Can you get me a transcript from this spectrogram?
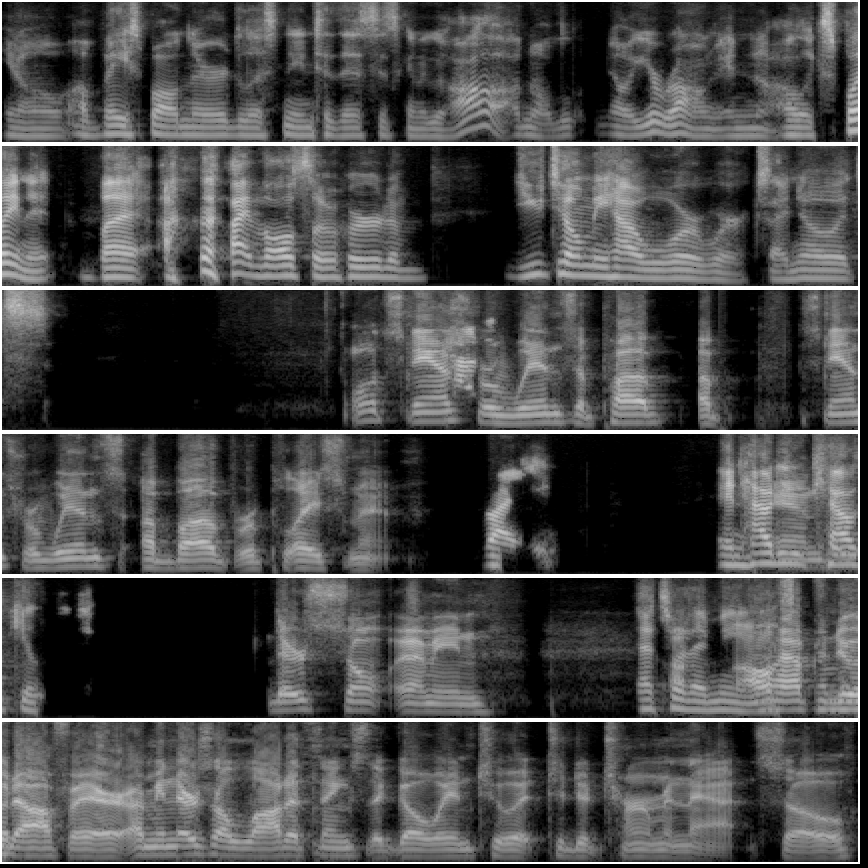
you know, a baseball nerd listening to this is going to go, "Oh, no, no, you're wrong," and I'll explain it. But I've also heard of. You tell me how war works. I know it's. Well, it stands for wins above. Uh, stands for wins above replacement. Right. And how do you calculate? There's so. I mean, That's what I mean. I'll There's have to do it off air. I mean, there's a lot of things that go into it to determine that. So,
